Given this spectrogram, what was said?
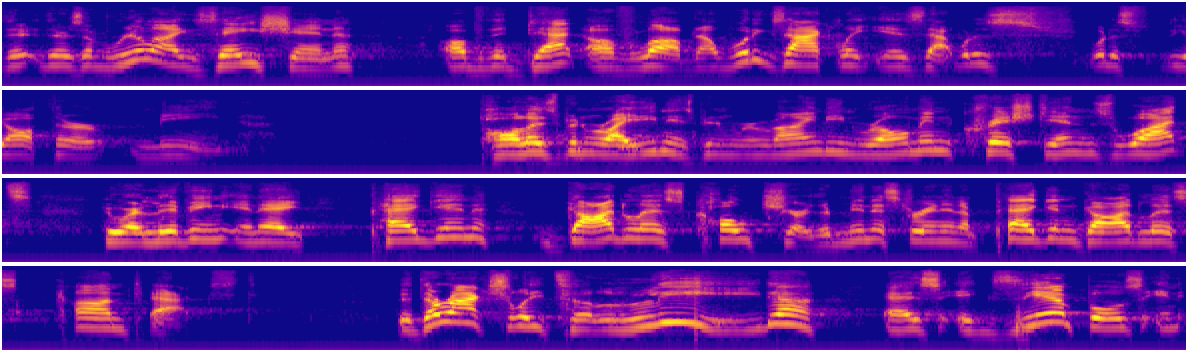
There's a realization of the debt of love. Now, what exactly is that? What, is, what does the author mean? Paul has been writing, he's been reminding Roman Christians what? Who are living in a pagan, godless culture. They're ministering in a pagan, godless context. That they're actually to lead as examples in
